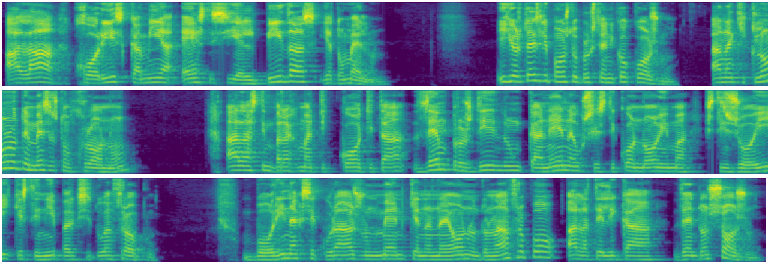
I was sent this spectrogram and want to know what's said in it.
αλλά χωρίς καμία αίσθηση ελπίδας για το μέλλον. Οι γιορτές λοιπόν στον προξενικό κόσμο ανακυκλώνονται μέσα στον χρόνο αλλά στην πραγματικότητα δεν προσδίδουν κανένα ουσιαστικό νόημα στη ζωή και στην ύπαρξη του ανθρώπου. Μπορεί να ξεκουράζουν μεν και να νεώνουν τον άνθρωπο, αλλά τελικά δεν τον σώζουν.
